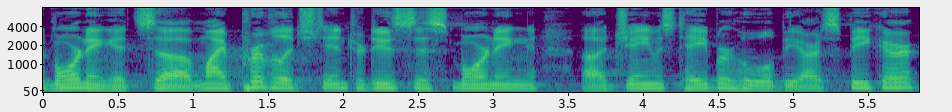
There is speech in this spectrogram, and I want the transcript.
Good morning. It's uh, my privilege to introduce this morning uh, James Tabor, who will be our speaker.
